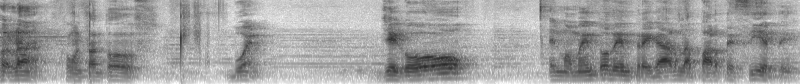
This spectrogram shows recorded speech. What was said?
Hola, ¿cómo están todos? Bueno, llegó el momento de entregar la parte 7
